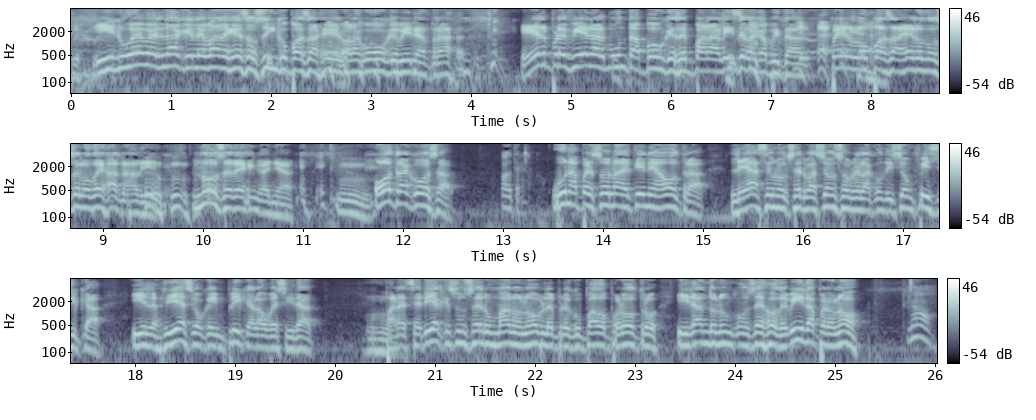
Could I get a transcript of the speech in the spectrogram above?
y no es verdad que le va a dejar esos cinco pasajeros a la guagua que viene atrás. Él prefiere algún tapón que se paralice la capital, pero los pasajeros no se los deja a nadie. No se deje engañar. Otra cosa, Otra. una persona detiene a otra, le hace una observación sobre la condición física y el riesgo que implica la obesidad. Parecería que es un ser humano noble preocupado por otro y dándole un consejo de vida, pero no. No.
